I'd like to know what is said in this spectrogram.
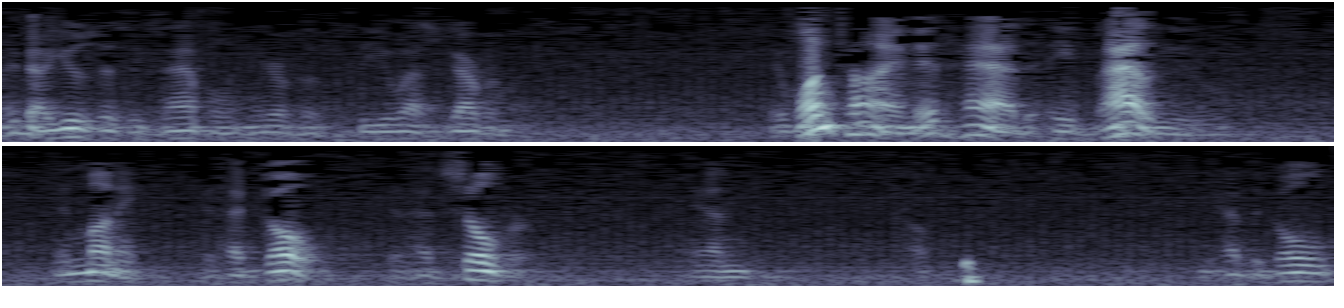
Maybe I'll use this example in here of the, the U.S. government. At one time, it had a value in money. It had gold. It had silver. And uh, you had the gold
